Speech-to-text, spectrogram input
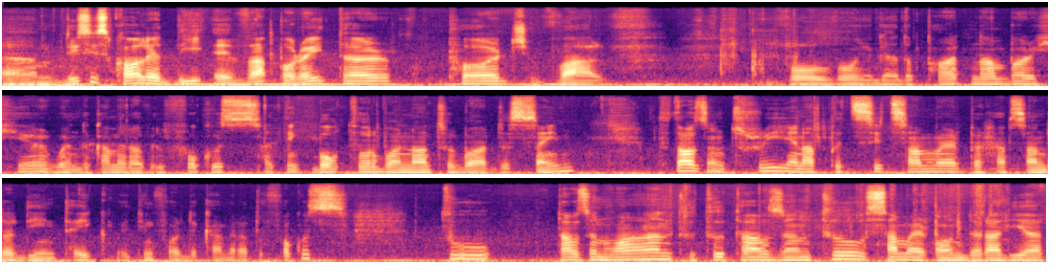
um, this is called the evaporator purge valve. Volvo you got the part number here when the camera will focus. I think both turbo and non-turbo are the same. 2003 and up it sits somewhere perhaps under the intake waiting for the camera to focus. 2001 to 2002 somewhere on the radiator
